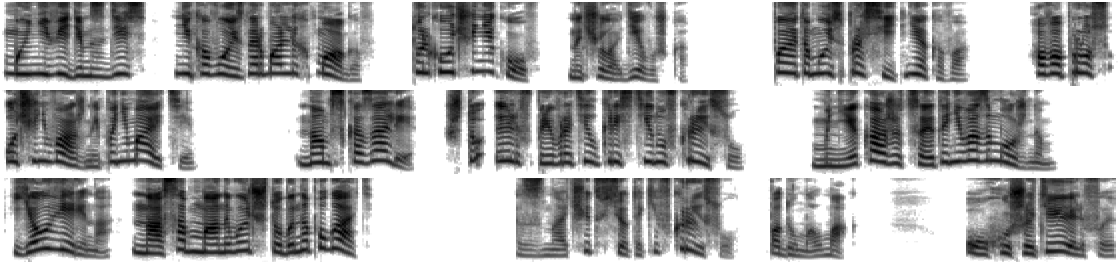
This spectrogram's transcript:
«Мы не видим здесь никого из нормальных магов, только учеников», — начала девушка. «Поэтому и спросить некого. А вопрос очень важный, понимаете? Нам сказали, что эльф превратил Кристину в крысу. Мне кажется это невозможным. Я уверена, нас обманывают, чтобы напугать. Значит, все-таки в крысу, подумал маг. Ох уж эти эльфы!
